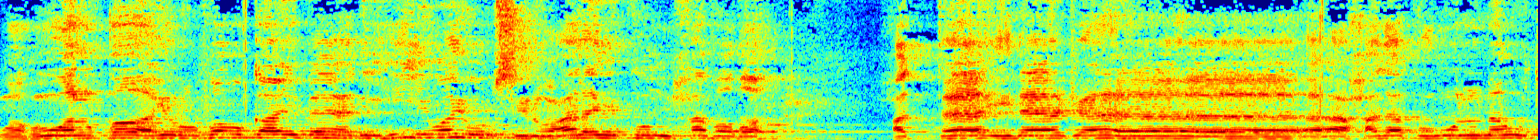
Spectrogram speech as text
وهو القاهر فوق عباده ويرسل عليكم حفظه حتى إذا جاء أحدكم الموت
